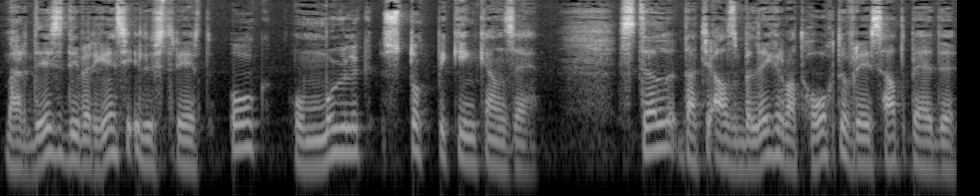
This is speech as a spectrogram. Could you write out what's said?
Maar deze divergentie illustreert ook hoe moeilijk stockpicking kan zijn. Stel dat je als belegger wat hoogtevrees had bij de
